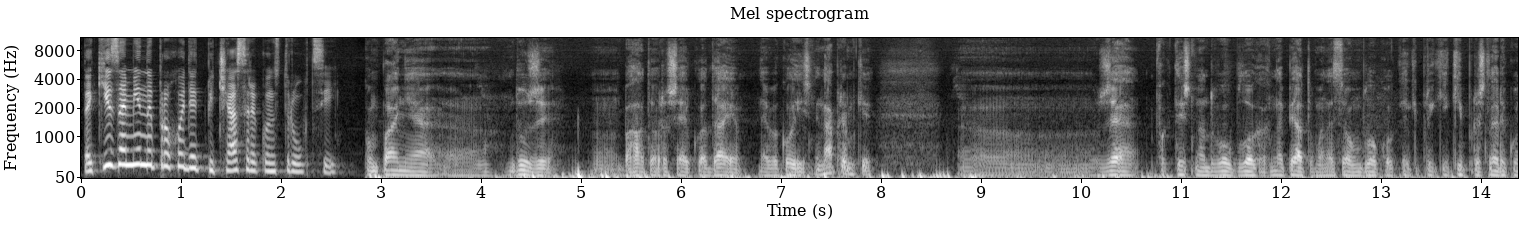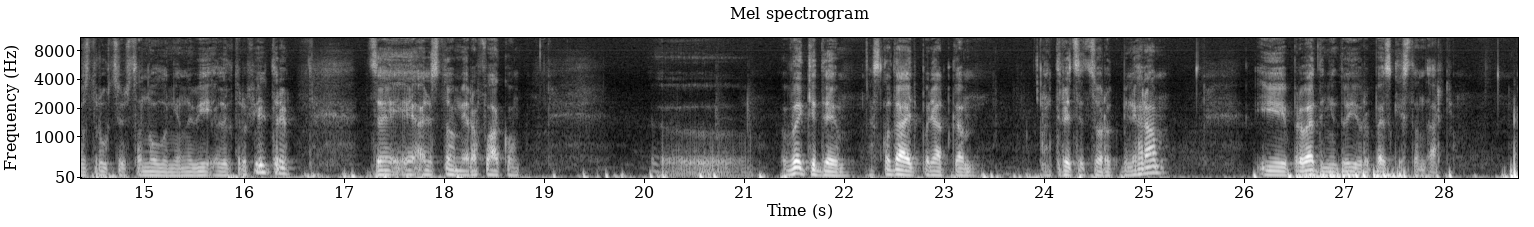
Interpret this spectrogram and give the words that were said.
Такі заміни проходять під час реконструкцій. Компанія е, дуже е, багато грошей вкладає в екологічні напрямки. Е, Вже фактично на двох блоках, на п'ятому, на сьомому блоку, які, які пройшли реконструкцію, встановлені нові електрофільтри. Це і Альстом і Рафако. Е, Викиди складають порядка 30-40 мг і приведені до європейських стандартів. Е,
